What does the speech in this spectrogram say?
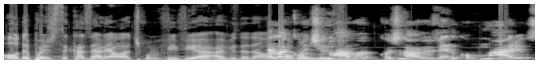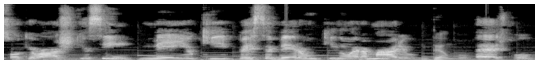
ou depois de se casar, ela, tipo, vivia a vida dela Ela como continuava, continuava vivendo como Mario. Só que eu acho que, assim, meio que perceberam que não era Mario. Entendo. É, tipo,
